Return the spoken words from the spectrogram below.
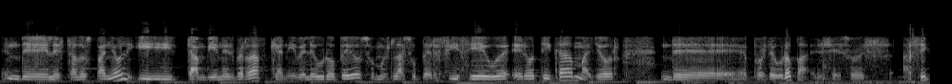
del Estado español y también es verdad que a nivel europeo somos la superficie erótica mayor de, pues de Europa. Es- Eso es así.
